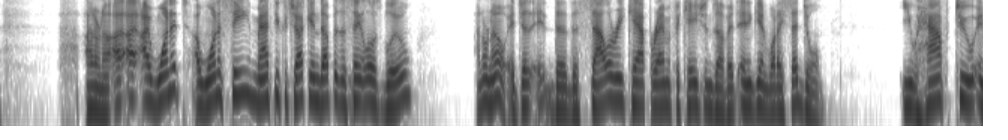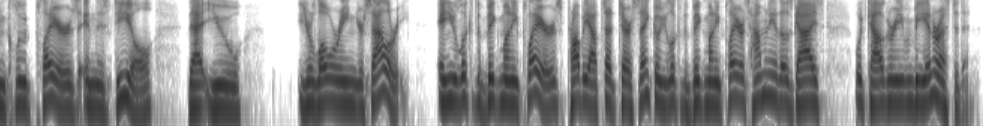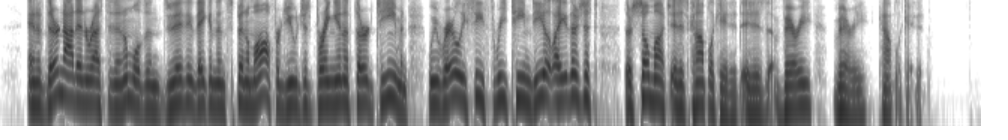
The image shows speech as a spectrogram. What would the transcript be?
I don't know. I, I, I want it. I want to see Matthew Tkachuk end up as a St. Louis Blue. I don't know. It just it, the the salary cap ramifications of it. And again, what I said to him, you have to include players in this deal that you you're lowering your salary. And you look at the big money players, probably outside of Tarasenko, you look at the big money players. How many of those guys would Calgary even be interested in? And if they're not interested in them, well, then do they think they can then spin them off, or do you just bring in a third team? And we rarely see three team deal. Like there's just there's so much. It is complicated. It is very very complicated.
